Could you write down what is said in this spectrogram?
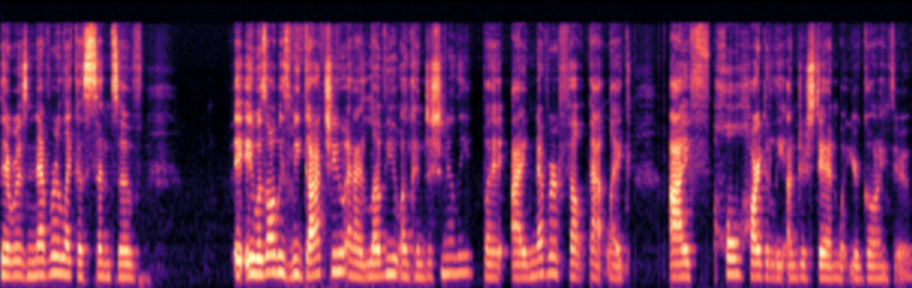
there was never like a sense of it, it was always we got you and I love you unconditionally, but I never felt that like I f- wholeheartedly understand what you're going through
